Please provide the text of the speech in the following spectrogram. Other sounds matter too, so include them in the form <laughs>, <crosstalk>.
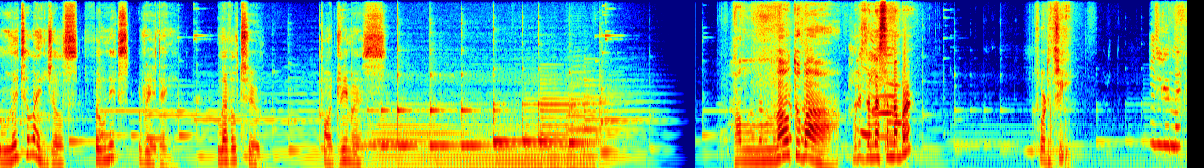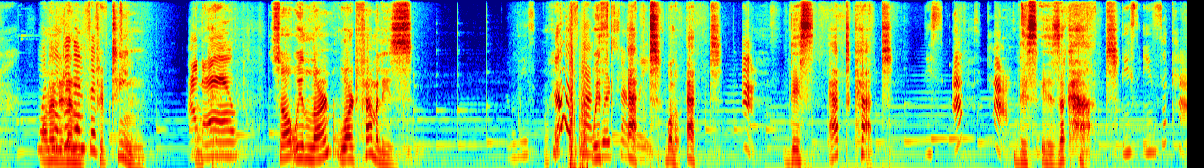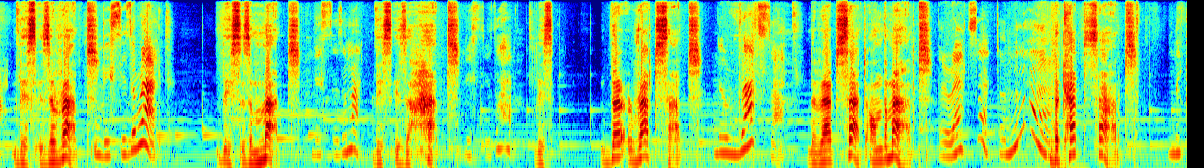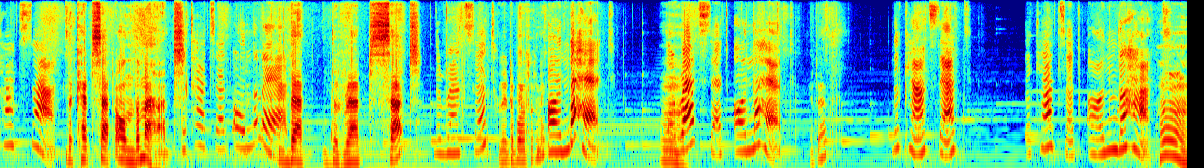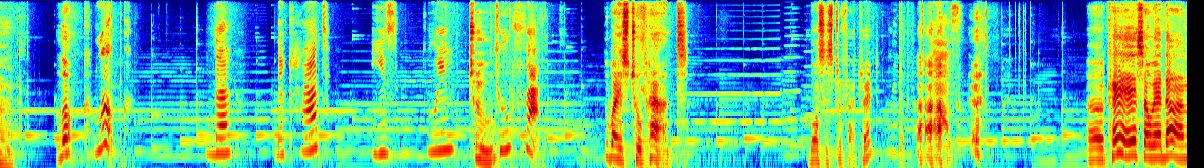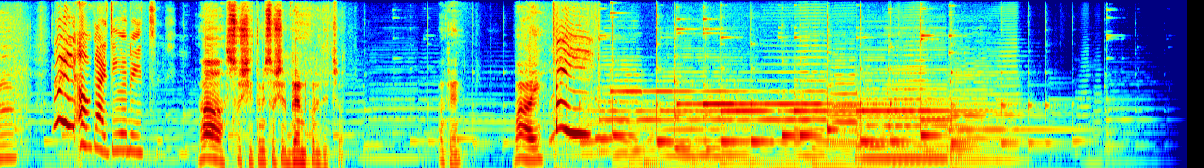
Little Angels Phonics Reading Level 2 for Dreamers. Hello, Tuba. What is the lesson number? 43. Number 115. I know. So we'll learn word families. Okay? No, it's not With word family. at. Bolo, at. This at cat. This at cat. This is a cat. This is a cat. This is a rat. This is a rat. This is a mat. This is a mat. This is a hat. This is a hat. This the rat sat. The rat sat. The rat sat on the mat. The rat sat on the mat. The cat sat. The cat sat. The cat sat on the mat. The cat sat on the mat. That the rat sat. The rat sat এটা পড়ো তো তুমি on the hat. The Hmm. rat sat on the hat. এটা The cat sat. The cat sat on the hat. Hmm look Look. The the cat is doing two too fat. Tuba is too fat boss is too fat right yes. <laughs> okay so we're done Hey, oh guys, do you want to eat sushi? হ্যাঁ sushi তুমি Sushir brand করে দিচ্ছ okay bye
